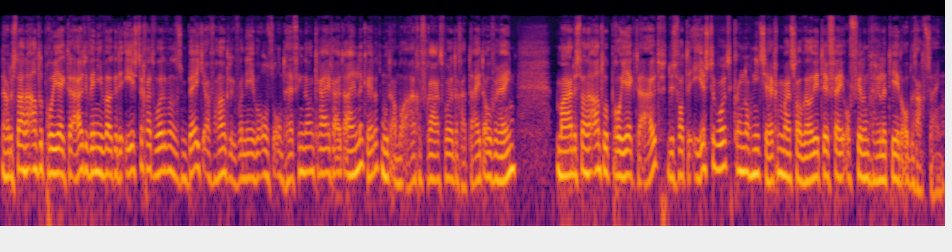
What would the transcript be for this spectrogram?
Nou, er staan een aantal projecten uit. Ik weet niet welke de eerste gaat worden, want dat is een beetje afhankelijk wanneer we onze ontheffing dan krijgen uiteindelijk. Hè. Dat moet allemaal aangevraagd worden, daar gaat tijd overheen. Maar er staan een aantal projecten uit. Dus wat de eerste wordt, kan ik nog niet zeggen, maar het zal wel weer tv- of filmgerelateerde opdracht zijn.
